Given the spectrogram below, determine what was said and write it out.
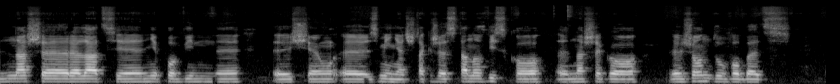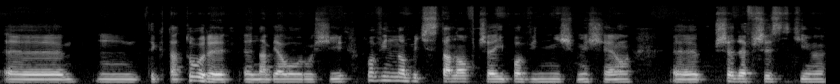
nasze relacje nie powinny się zmieniać. Także stanowisko naszego rządu wobec dyktatury na Białorusi powinno być stanowcze i powinniśmy się przede wszystkim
